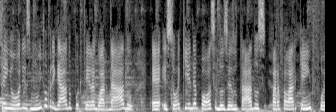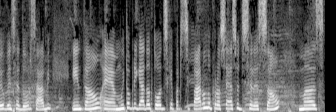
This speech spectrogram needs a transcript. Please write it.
Senhores, muito obrigado por ter aguardado. É, estou aqui de posse dos resultados para falar quem foi o vencedor, sabe? Então, é, muito obrigada a todos que participaram do processo de seleção, mas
